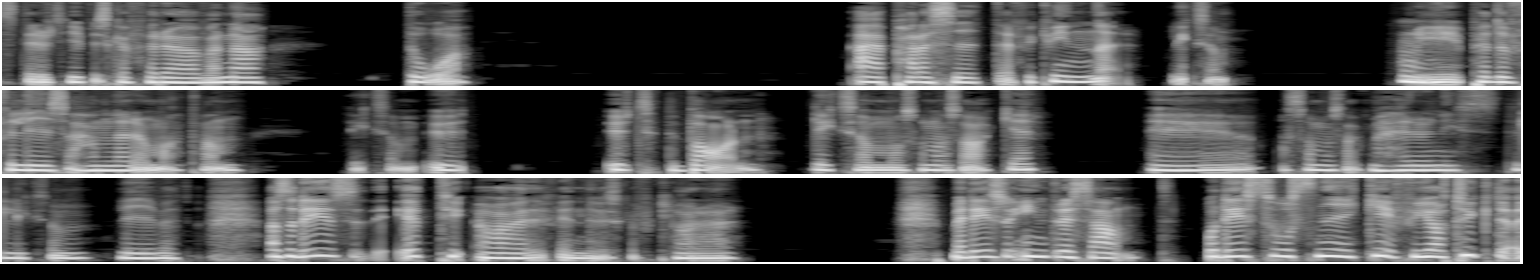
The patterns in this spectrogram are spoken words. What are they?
stereotypiska förövarna, då är parasiter för kvinnor. Liksom. Mm. I pedofili så handlar det om att han liksom ut, utsätter barn liksom, och sådana saker. Eh, och samma sak med heroinister, liksom, livet. Alltså det är, jag, ty- ja, jag vet inte hur jag ska förklara det här. Men det är så intressant. Och det är så sneaky, för jag tyckte,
